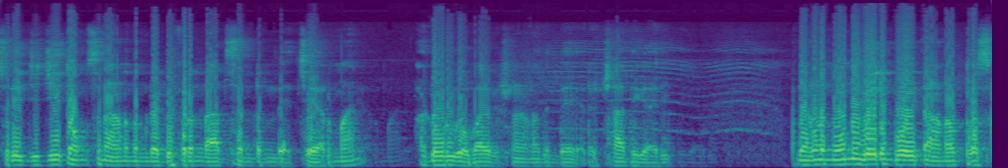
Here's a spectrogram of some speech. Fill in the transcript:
ശ്രീ ജിജി തോംസൺ ആണ് നമ്മുടെ ഡിഫറന്റ് ആർട്ട് സെന്ററിന്റെ ചെയർമാൻ അടൂർ ഗോപാലകൃഷ്ണനാണ് അതിന്റെ രക്ഷാധികാരി. ഞങ്ങൾ മൂന്ന് പേരും പോയിട്ടാണ് പ്രസ്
